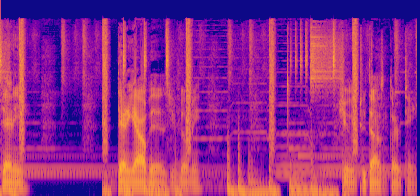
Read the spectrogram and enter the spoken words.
Dani Dani Alves, you feel me? June 2013.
